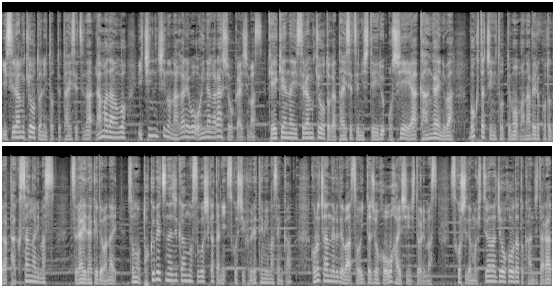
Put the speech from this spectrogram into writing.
イスラム教徒にとって大切なラマダンを一日の流れを追いながら紹介します。経験なイスラム教徒が大切にしている教えや考えには、僕たちにとっても学べることがたくさんあります。辛いだけではない、その特別な時間の過ごし方に少し触れてみませんか？このチャンネルではそういった情報を配信しております。少しでも必要な情報だと感じたら、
